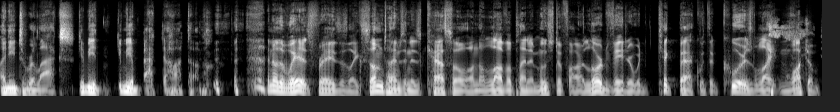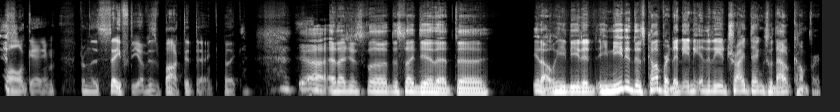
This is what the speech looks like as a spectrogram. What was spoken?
I need to relax. Give me a, give me a Bacta hot tub. I know the way it's phrased is like sometimes in his castle on the lava planet Mustafar, Lord Vader would kick back with a Coors Light and watch a ball game from the safety of his Bacta tank. Like, yeah, and I just uh, this idea that uh, you know he needed he needed this comfort, and, and that he had tried things without comfort.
